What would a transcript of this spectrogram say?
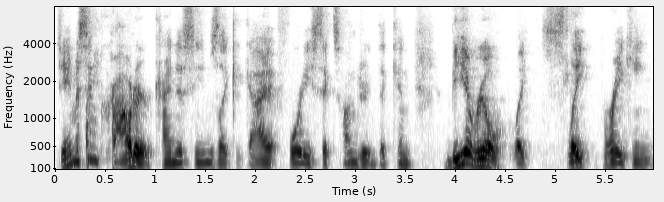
Jamison Crowder kind of seems like a guy at 4,600 that can be a real like slate breaking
